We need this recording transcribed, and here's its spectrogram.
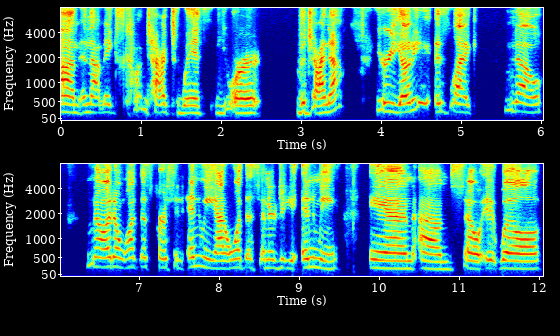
um, and that makes contact with your vagina, your yoni is like, no, no, I don't want this person in me. I don't want this energy in me. And um, so it will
